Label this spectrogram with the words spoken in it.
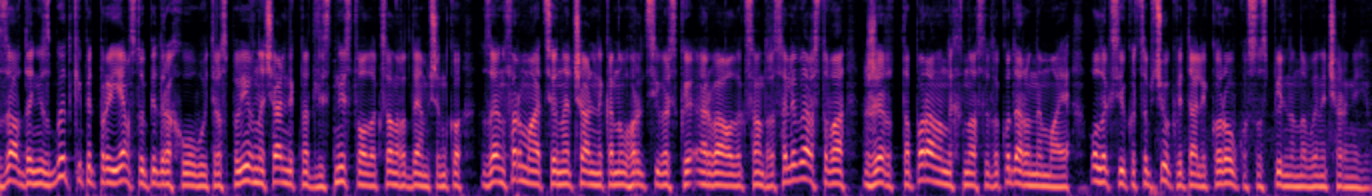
Завдані збитки підприємству підраховують, розповів начальник надлісництва Олександр Демченко. За інформацією начальника новгородсіверської РВ Олександра Саліверстова, жертв та поранених внаслідок удару немає. Олексій Коцепчук, Віталій Коровко, Суспільне новини Чернігів.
